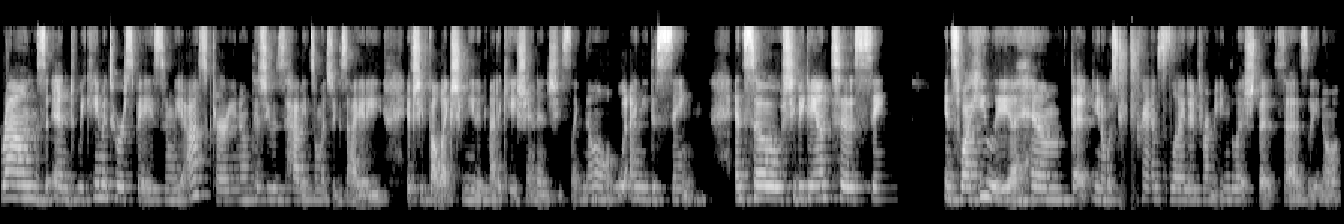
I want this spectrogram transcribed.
rounds and we came into her space and we asked her, you know, because she was having so much anxiety, if she felt like she needed medication. And she's like, no, I need to sing. And so she began to sing in Swahili a hymn that you know was translated from English that says, you know,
